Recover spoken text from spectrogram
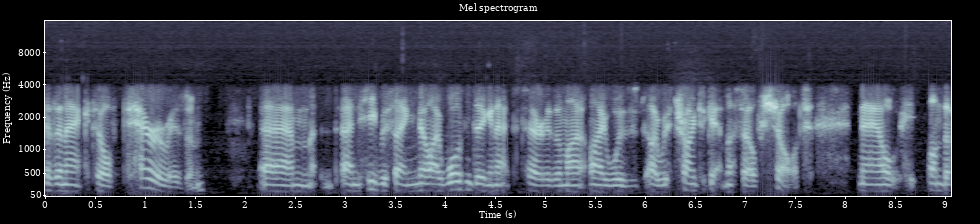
as an act of terrorism, um, and he was saying, "No, I wasn't doing an act of terrorism. I, I was, I was trying to get myself shot." Now, on the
